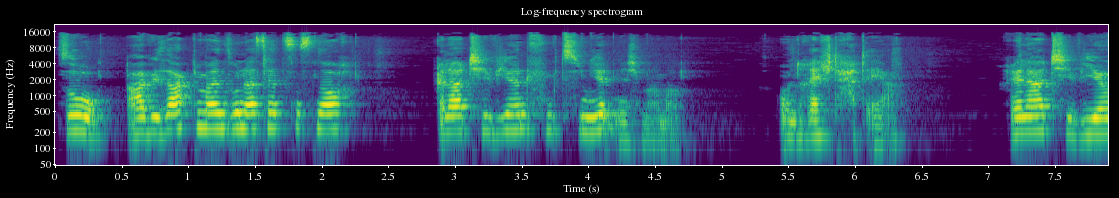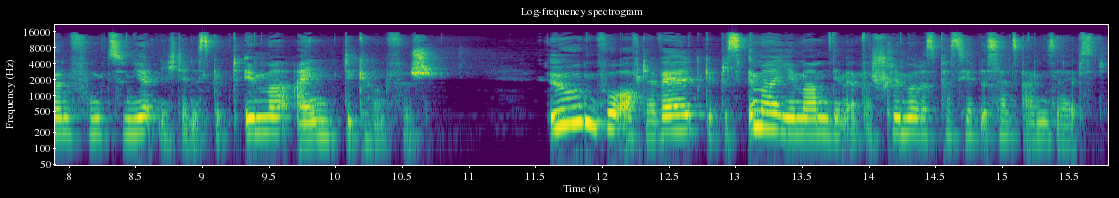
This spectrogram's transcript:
So, aber wie sagte mein Sohn erst letztens noch, relativieren funktioniert nicht, Mama. Und recht hat er. Relativieren funktioniert nicht, denn es gibt immer einen dickeren Fisch. Irgendwo auf der Welt gibt es immer jemanden, dem etwas Schlimmeres passiert ist als einem selbst.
